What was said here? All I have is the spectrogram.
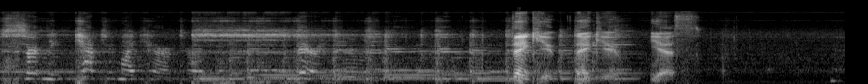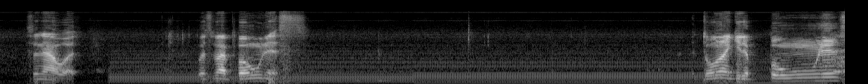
Certainly captured my character. Very, very. Thank you, thank you. Yes. So now what? What's my bonus? Don't I get a bonus?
